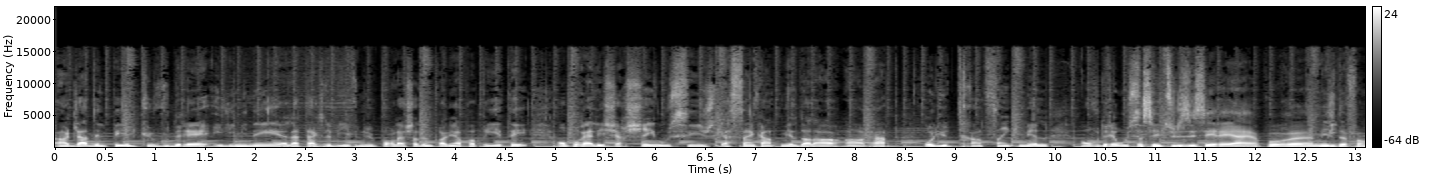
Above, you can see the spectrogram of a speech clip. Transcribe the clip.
Anglade et le PLQ voudraient éliminer euh, la taxe de bienvenue pour l'achat d'une première propriété. On pourrait aller chercher aussi jusqu'à 50 000 en RAP au lieu de 35 000. On voudrait aussi Ça, c'est utiliser ses REER pour euh, mise Oui. de fonds.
